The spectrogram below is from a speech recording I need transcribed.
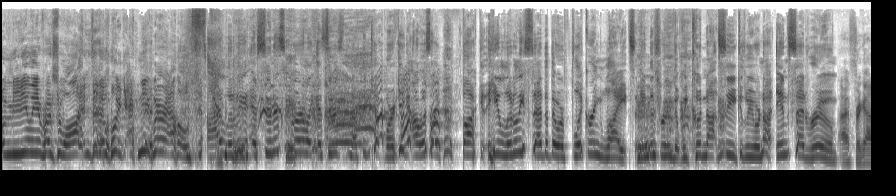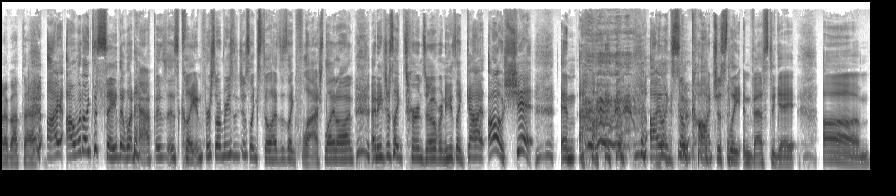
immediately approached the wall, and didn't look anywhere else. I literally, as soon as we were like, as soon as nothing kept working, I was like, fuck. He literally said that there were flickering lights in this room that we could not see because we were not in said room. I forgot about that. I, I would like to say that what happens is Clayton, for some reason, just like still has his like flashlight on and he just like turns over and he's like, God, oh shit. And I, I like subconsciously investigate. Um,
